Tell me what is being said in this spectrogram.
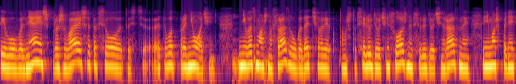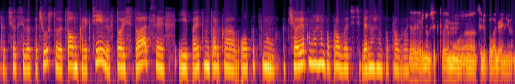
Ты его увольняешь, проживаешь это все, то есть это вот про не очень. Невозможно сразу угадать человека, потому что все люди очень сложные, все люди очень разные. Ты не можешь понять, как человек себя почувствует в том коллективе, в той ситуации, и поэтому только опыт. Ну, человеку нужно попробовать, и тебе нужно попробовать. Давай вернемся к твоему э, целеполаганию.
